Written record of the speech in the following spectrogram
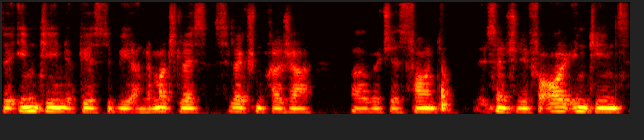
the intein appears to be under much less selection pressure, uh, which is found essentially for all inteins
